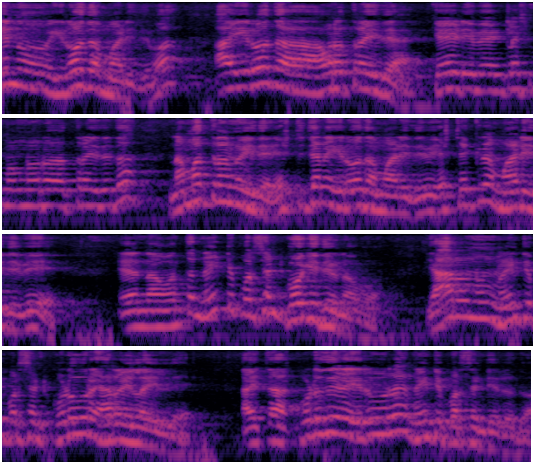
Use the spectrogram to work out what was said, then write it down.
ಏನು ವಿರೋಧ ಮಾಡಿದ್ದೀವೋ ಆ ವಿರೋಧ ಅವ್ರ ಹತ್ರ ಇದೆ. ಕೆ ಡಿ ವೆಂಕಟೇಶ್ ಮಮ್ಮನವ್ರ ಹತ್ರ ಇದೆ ನಮ್ಮ ಹತ್ರನೂ ಇದೆ. ಎಷ್ಟು ಜನ ವಿರೋಧ ಮಾಡಿದ್ದೀವಿ ಎಷ್ಟು ಎಕರೆ ಮಾಡಿದ್ದೀವಿ ನಾವು ಅಂತ ನೈಂಟಿ ಪರ್ಸೆಂಟ್ ಹೋಗಿದ್ದೀವಿ ನಾವು. ಯಾರು ನೈಂಟಿ ಪರ್ಸೆಂಟ್ ಕೊಡುವರು ಯಾರೂ ಇಲ್ಲ ಇಲ್ಲಿ. ಆಯ್ತಾ? ಕೊಡದಿರ ಇರೋರೆ ನೈಂಟಿ ಪರ್ಸೆಂಟ್ ಇರೋದು.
